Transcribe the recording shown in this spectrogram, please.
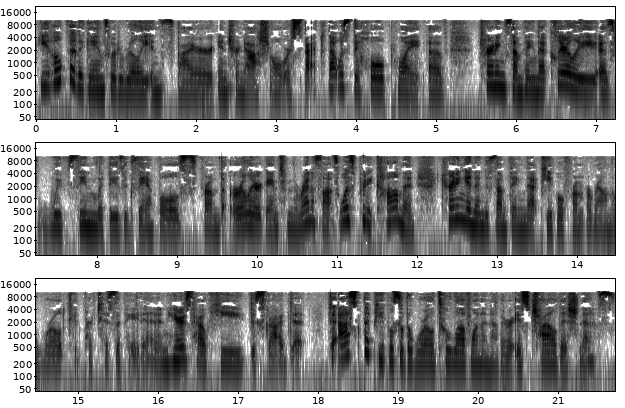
He hoped that the games would really inspire international respect. That was the whole point of turning something that clearly, as we've seen with these examples from the earlier games from the Renaissance, was pretty common, turning it into something that people from around the world could participate in. And here's how he described it. To ask the peoples of the world to love one another is childishness,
